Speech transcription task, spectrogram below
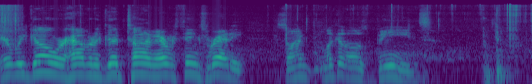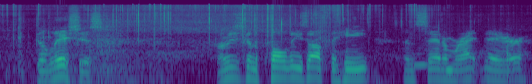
Here we go, we're having a good time. Everything's ready. So I'm, look at those beans. Delicious. I'm just gonna pull these off the heat and set them right there.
